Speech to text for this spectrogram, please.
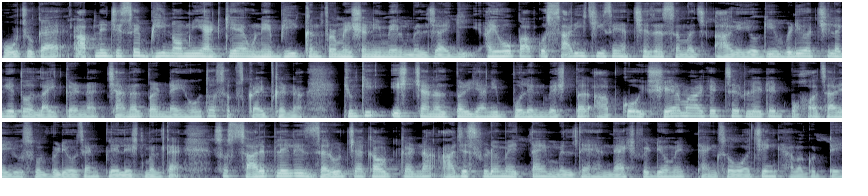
हो चुका है। आपने जिसे भी नॉमनी ऐड किया है उन्हें भी कंफर्मेशन ईमेल मिल जाएगी। आई होप आपको सारी चीज़ें अच्छे से समझ आ गई होगी। वीडियो अच्छी लगे तो लाइक करना चैनल पर नहीं हो तो सब्सक्राइब करना। क्योंकि इस चैनल पर यानी बुल इन्वेस्ट पर आपको शेयर मार्केट से रिलेटेड बहुत सारे यूज़फुल वीडियोज़ एंड प्ले मिलते हैं। सो सारे प्ले ज़रूर चेकआउट करना। आज इस वीडियो में इतना ही। मिलते हैं नेक्स्ट वीडियो में। Thanks for watching have a good day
